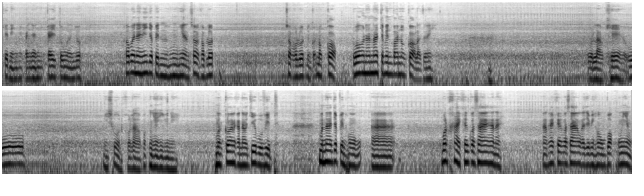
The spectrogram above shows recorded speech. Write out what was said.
เขตนี้ก็ยังใกล้ตัวเมืองอยู่เข้าไปในนี้จะเป็นเรียนสอนขับรถชอบขับรถหนึ่งก็นกกอก อ้น่าจะเป็นบ้านนกกอกแหละจ้ะนี่โคลาวแค่โอ้มีส่วนโคลาวมักใหญ่อยู่นี่เมื่อก่อนกันเอาชื่อบูฟิดมันน่าจะเป็นโฮงอ่าบดขายเครื่องก่อสร้างอะนะอ่านขายเครื่องก่อสร้างแล้วก็จะมีโฮงบล็อกของอย่าง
